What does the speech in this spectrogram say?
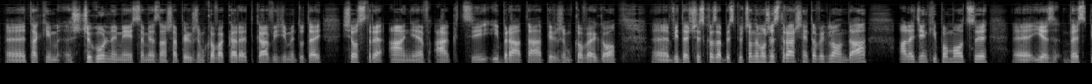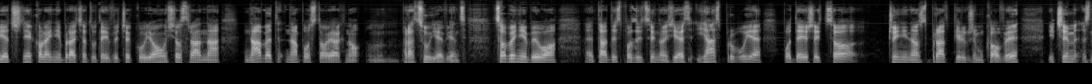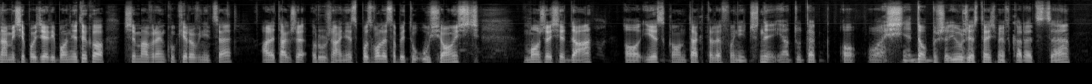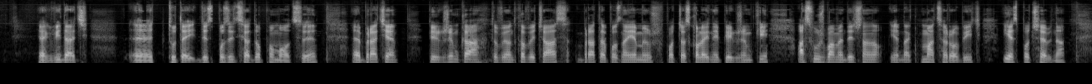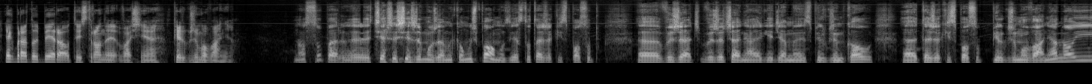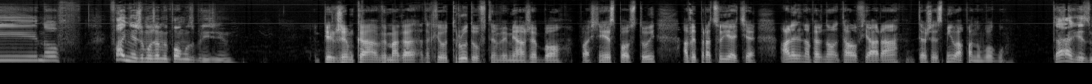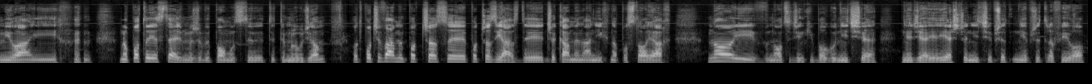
e, takim szczególnym miejscem jest nasza pielgrzymkowa karetka. Widzimy tutaj siostrę Anię w akcji i brata pielgrzymkowego. E, widać wszystko zabezpieczone. Może strasznie to wygląda, ale dzięki pomocy jest bezpiecznie. Kolejni bracia tutaj wyczekują. Siostra Anna nawet na postojach no, pracuje, więc co by nie było, ta dyspozycyjność jest. Ja spróbuję podejrzeć, co czyni nasz brat pielgrzymkowy i czym z nami się podzieli, bo on nie tylko trzyma w ręku kierownicę, ale także różaniec. Pozwolę sobie tu usiąść. Może się da. O, jest kontakt telefoniczny. Ja tu tak, o właśnie, dobrze, już jesteśmy w karetce. Jak widać, e, tutaj dyspozycja do pomocy. E, Bracie, pielgrzymka to wyjątkowy czas. Brata poznajemy już podczas kolejnej pielgrzymki, a służba medyczna no, jednak ma co robić i jest potrzebna. Jak brat odbiera od tej strony właśnie pielgrzymowania? No super, e, cieszę się, że możemy komuś pomóc. Jest to też jakiś sposób e, wyrzecz, wyrzeczenia, jak jedziemy z pielgrzymką, e, też jakiś sposób pielgrzymowania, no i no fajnie, że możemy pomóc bliźnim. Pielgrzymka wymaga takiego trudu w tym wymiarze, bo właśnie jest postój, a wy pracujecie, ale na pewno ta ofiara też jest miła Panu Bogu. Tak, jest miła i no po to jesteśmy, żeby pomóc ty, ty, tym ludziom. Odpoczywamy podczas, e, podczas jazdy, czekamy na nich na postojach. No i w nocy dzięki Bogu nic się nie dzieje, jeszcze nic się nie przytrafiło.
